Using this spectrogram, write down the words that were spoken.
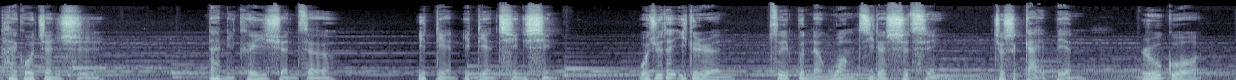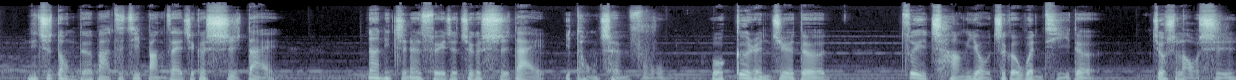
太过真实。但你可以选择一点一点清醒。我觉得一个人最不能忘记的事情就是改变。如果你只懂得把自己绑在这个世代，那你只能随着这个世代一同臣服。我个人觉得最常有这个问题的就是老师，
